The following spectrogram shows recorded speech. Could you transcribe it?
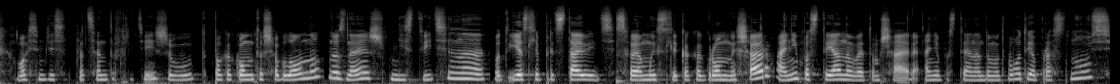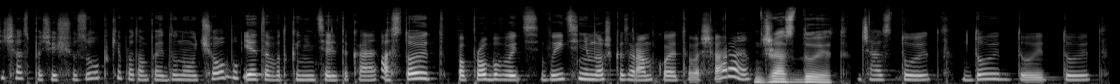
80% людей живут по какому-то шаблону, но знаешь, действительно, вот если представить свои мысли как огромный шар, они постоянно в этом шаре. Они постоянно думают, вот я проснусь сейчас, почищу зубки, потом пойду на учебу. И это вот канитель такая. А стоит попробовать выйти немножко за рамку этого шара. Just do it джаз дует, дует, дует, дует.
